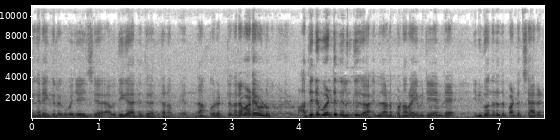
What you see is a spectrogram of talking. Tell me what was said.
എങ്ങനെയെങ്കിലുമൊക്കെ വിജയിച്ച് അധികാരത്തിലെത്തണം എന്ന ഒരൊറ്റ നിലപാടേ ഉള്ളൂ. അതിനു വേണ്ടി നിൽക്കുക എന്നതാണ് പിണറായി വിജയന്റെ എനിക്ക് തോന്നുന്നത് പണ്ട് ചരൺ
